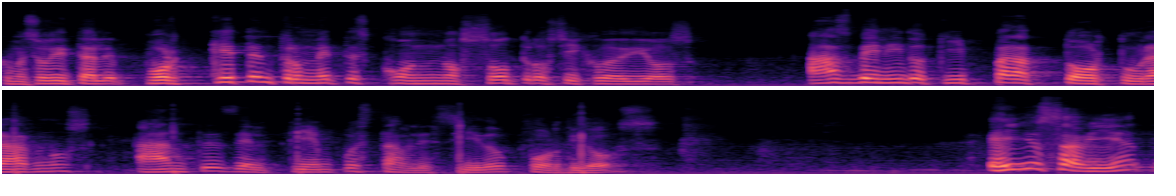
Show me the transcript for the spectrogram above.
comenzó a gritarle, ¿por qué te entrometes con nosotros, Hijo de Dios? ¿has venido aquí para torturarnos antes del tiempo establecido por Dios? Ellos sabían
